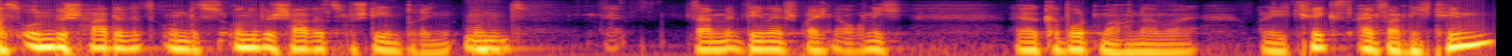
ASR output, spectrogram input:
Das unbeschadet und das unbeschadet zum Stehen bringen Mhm. und damit dementsprechend auch nicht äh, kaputt machen dabei. Und ich krieg's einfach nicht hin.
